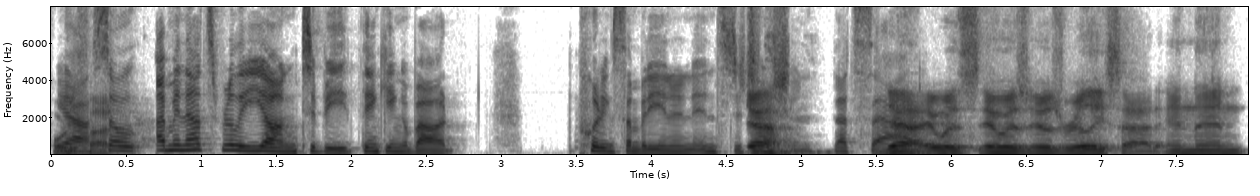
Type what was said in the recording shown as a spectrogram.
45. yeah so i mean that's really young to be thinking about putting somebody in an institution. Yeah. that's sad. yeah it was it was it was really sad. And then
